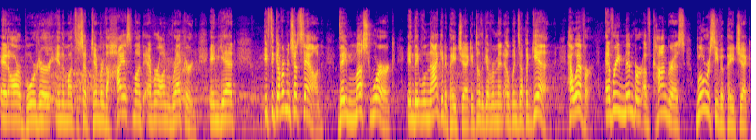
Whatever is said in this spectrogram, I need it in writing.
at our border in the month of September, the highest month ever on record. And yet, if the government shuts down, they must work and they will not get a paycheck until the government opens up again. However, every member of Congress will receive a paycheck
